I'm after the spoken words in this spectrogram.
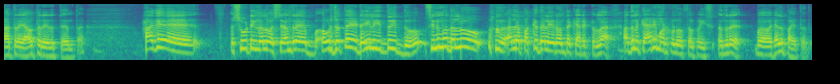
ಪಾತ್ರ ಯಾವ ಥರ ಇರುತ್ತೆ ಅಂತ. ಹಾಗೇ ಶೂಟಿಂಗಲ್ಲೂ ಅಷ್ಟೇ, ಅಂದರೆ ಅವ್ರ ಜೊತೆ ಡೈಲಿ ಇದ್ದು ಇದ್ದು ಸಿನಿಮಾದಲ್ಲೂ ಅಲ್ಲೇ ಪಕ್ಕದಲ್ಲಿ ಇರೋವಂಥ ಕ್ಯಾರೆಕ್ಟರ್ ಅಲ್ಲ, ಅದನ್ನು ಕ್ಯಾರಿ ಮಾಡ್ಕೊಂಡು ಹೋಗಿ ಸ್ವಲ್ಪ ಇಶ್, ಅಂದರೆ ಹೆಲ್ಪ್ ಆಯ್ತು ಅದು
